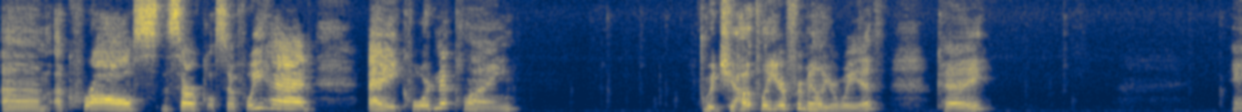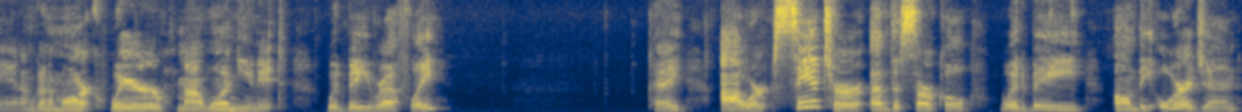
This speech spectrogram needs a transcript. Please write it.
um, across the circle. So if we had a coordinate plane, which hopefully you're familiar with, okay, and I'm going to mark where my one unit would be roughly. Okay, our center of the circle would be on the origin,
